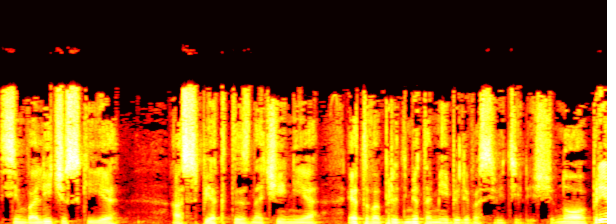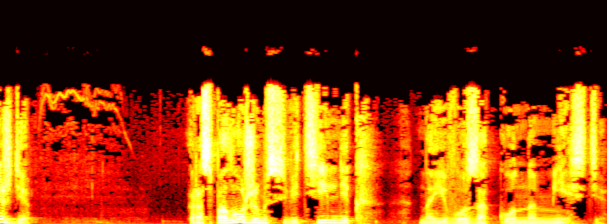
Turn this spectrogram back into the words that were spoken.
символические аспекты значения этого предмета мебели во святилище. Но прежде расположим светильник на его законном месте.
